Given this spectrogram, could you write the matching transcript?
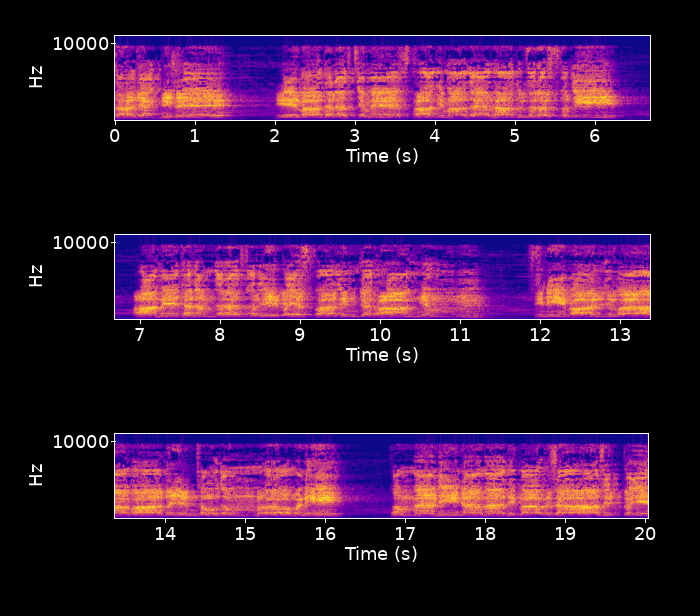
सह जग्निषे एवाधनस्य मे स्फातिमादधातु सरस्वती आमेधनम् सरस्वती पयस्फातिम् च धान्यम्। शिने बाल्युवादयन् सौदम्बरो मणिः त्वम् मणीनामधिपावृषासि त्वये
